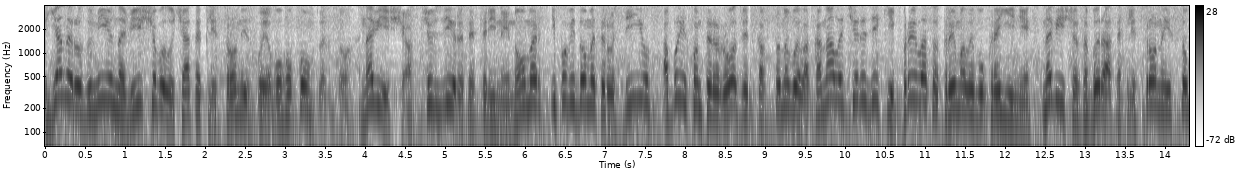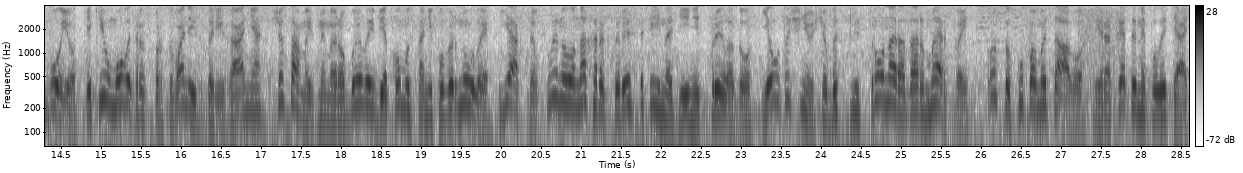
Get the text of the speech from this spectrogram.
Я не розумію, навіщо вилучати клістрон із бойового комплексу. Навіщо? Щоб звірити серійний номер і повідомити Росію, аби їх контррозвідка встановила канали, через які прилад отримали в Україні. Навіщо забирати клістрони із собою? Які умови транспортування і зберігання? Що саме із ними робили і в якому стані повернули? Як це вплинуло на характеристики і надійність приладу? Я уточню, що без клістрона радар мертвий, просто купа металу, і ракети не полетять.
